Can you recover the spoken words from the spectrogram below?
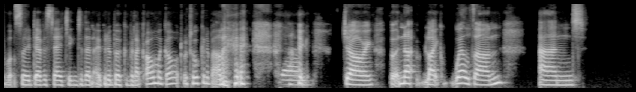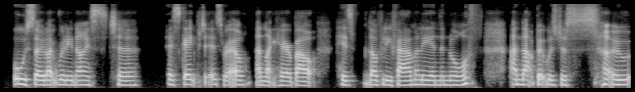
what's so devastating to then open a book and be like, oh my God, we're talking about it. Yeah. like jarring, but not like well done. And also like really nice to escape to Israel and like hear about his lovely family in the north. And that bit was just so,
